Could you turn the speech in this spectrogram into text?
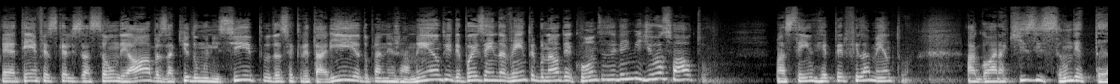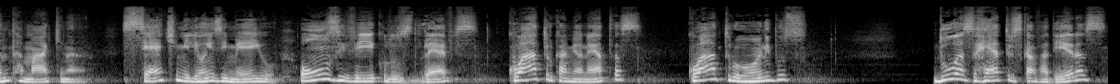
é, tem a fiscalização de obras aqui do município, da secretaria, do planejamento e depois ainda vem o Tribunal de Contas e vem medir o asfalto. Mas tem o reperfilamento. Agora, aquisição de tanta máquina, 7 milhões e meio, 11 veículos leves, quatro caminhonetas, quatro ônibus, duas retroescavadeiras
